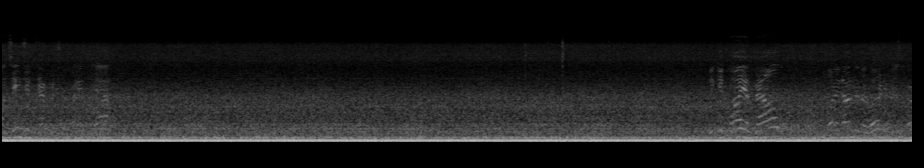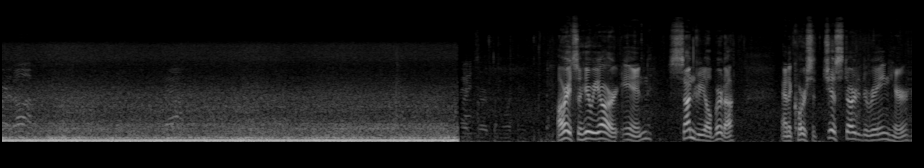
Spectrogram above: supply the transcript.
Oh, it's engine temperature, right? Yeah. We could buy a valve, put it under the hood, and just turn it off. All right, so here we are in Sundre, Alberta, and of course it just started to rain here,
